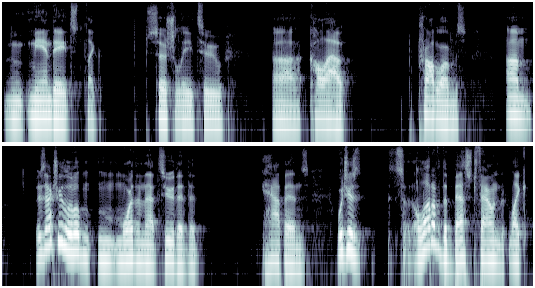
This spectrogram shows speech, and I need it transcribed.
mandates like socially to uh, call out problems. Um, there's actually a little more than that too that that happens, which is a lot of the best found like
